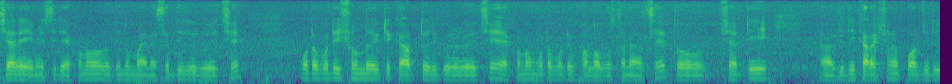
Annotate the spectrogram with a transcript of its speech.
শেয়ারে এমএসিডি এখনও কিন্তু মাইনাসের দিকে রয়েছে। মোটামুটি সুন্দর একটি কাপ তৈরি করে রয়েছে। এখনও মোটামুটি ভালো অবস্থানে আছে। তো শেয়ারটি যদি কারেকশনের পর যদি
